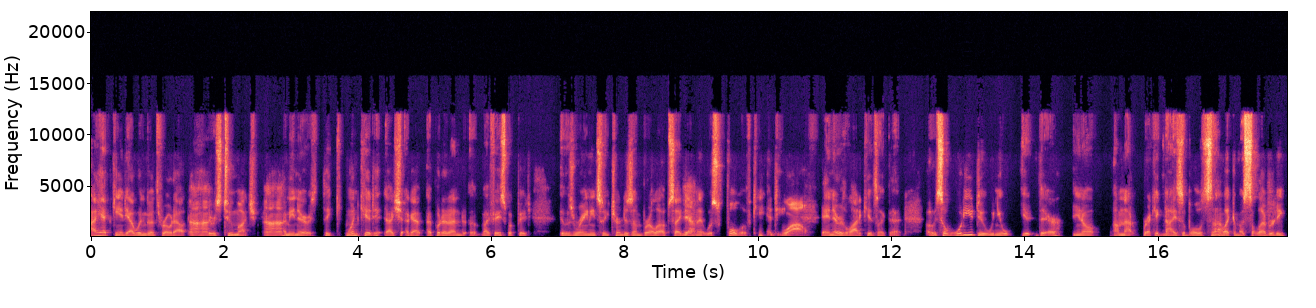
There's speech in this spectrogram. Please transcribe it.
I had candy. I wasn't going to throw it out. Uh-huh. There was too much. Uh-huh. I mean, there was the one kid. I, sh- I got. I put it on uh, my Facebook page. It was raining, so he turned his umbrella upside Yeah. down. And it was full of candy. Wow. And there was a lot of kids like that. Oh, So what do you do when you you're there? You know, I'm not recognizable. It's not like I'm a celebrity.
